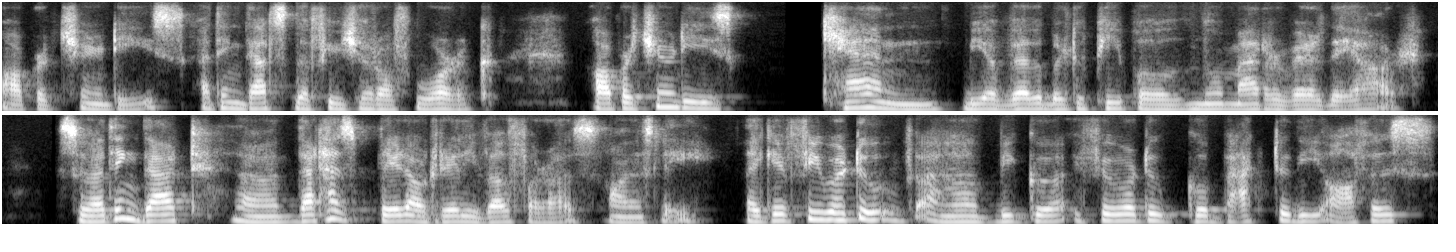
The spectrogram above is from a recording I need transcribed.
opportunities. I think that's the future of work. Opportunities can be available to people no matter where they are. So I think that uh, that has played out really well for us, honestly. Like if we were to uh, be go, if we were to go back to the office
